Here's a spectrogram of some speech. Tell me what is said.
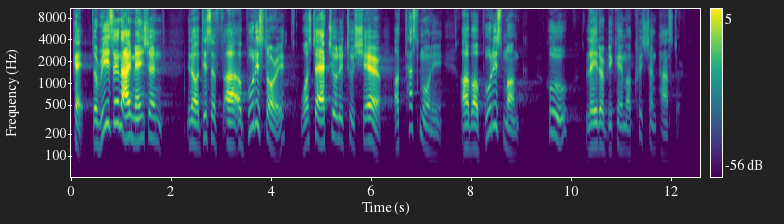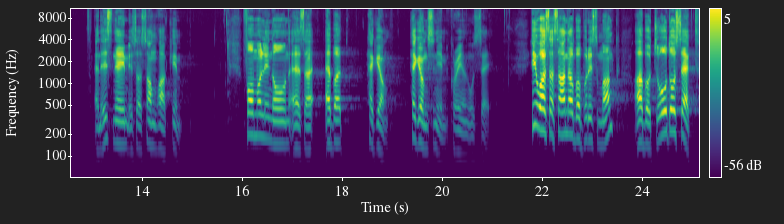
Okay, the reason I mentioned, you know, this uh, a Buddhist story was to actually to share a testimony of a Buddhist monk who later became a Christian pastor. And his name is uh, Hwa Kim, formerly known as uh, Abbot Haegyong, Haegyong Snim, Korean would say. He was a son of a Buddhist monk of a Jodo sect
